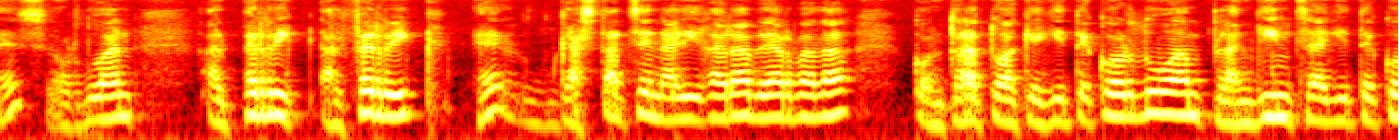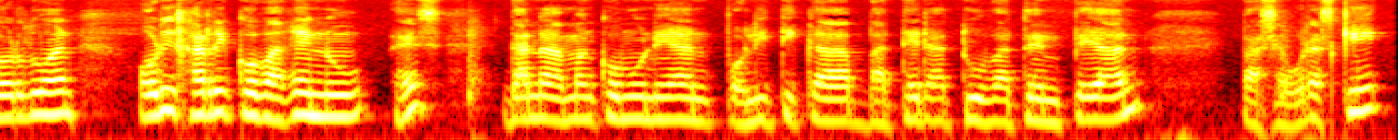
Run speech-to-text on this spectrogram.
ez? Orduan alperrik, alferrik, eh, gastatzen ari gara behar bada kontratuak egiteko orduan, plangintza egiteko orduan, hori jarriko bagenu, ez? Dana eman komunean politika bateratu baten pean, ba segurazki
